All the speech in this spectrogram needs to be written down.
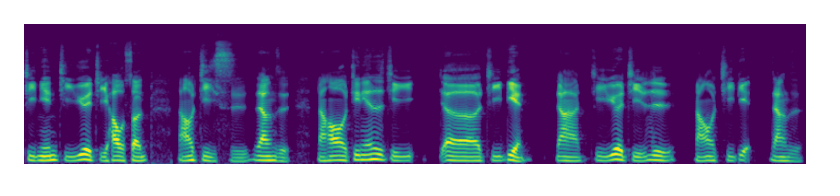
几年几月几号生，然后几时这样子，然后今天是几呃几点，那几月几日。然后几点这样子，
